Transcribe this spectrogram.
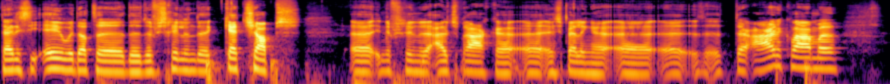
tijdens die eeuwen dat de, de, de verschillende ketchups eh, in de verschillende uitspraken eh, en spellingen eh, ter aarde kwamen,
